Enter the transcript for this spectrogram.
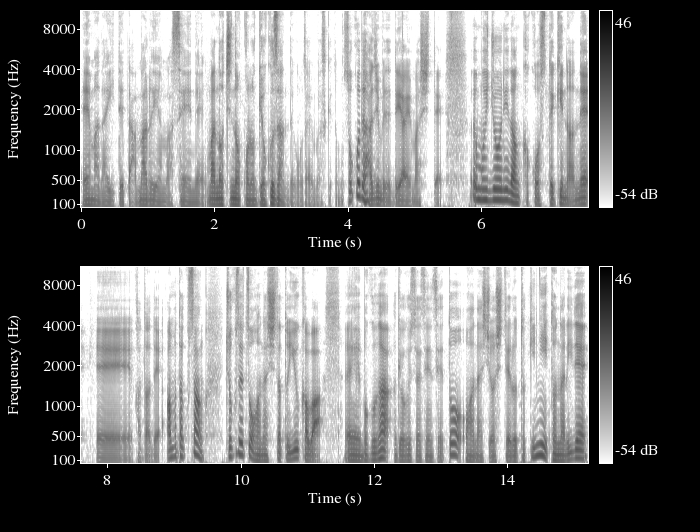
えー、まだいてた丸山青年、まあ、後のこの玉山でございますけども、そこで初めて出会いまして、もう非常になんかこう素敵なね、えー、方で、あんまたくさん直接お話したというかは、えー、僕が玉下先生とお話をしてる時に、隣で、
